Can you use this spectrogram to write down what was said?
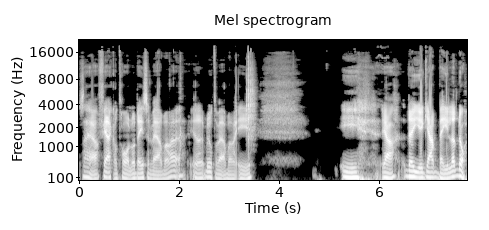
så här fjärrkontroll och dieselvärmare, eh, motorvärmare i... I, ja, nya gambilen då.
